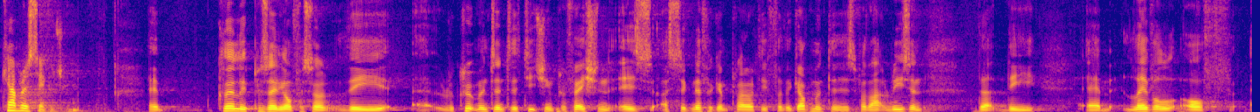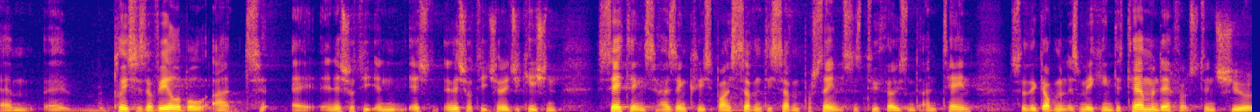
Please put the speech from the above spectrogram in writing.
Cabinet Secretary. Uh, clearly, Presiding Officer, the uh, recruitment into the teaching profession is a significant priority for the government. It is for that reason that the um, level of um, uh, places available at uh, initial, te in, initial teacher education settings has increased by 77% since 2010. So the government is making determined efforts to ensure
